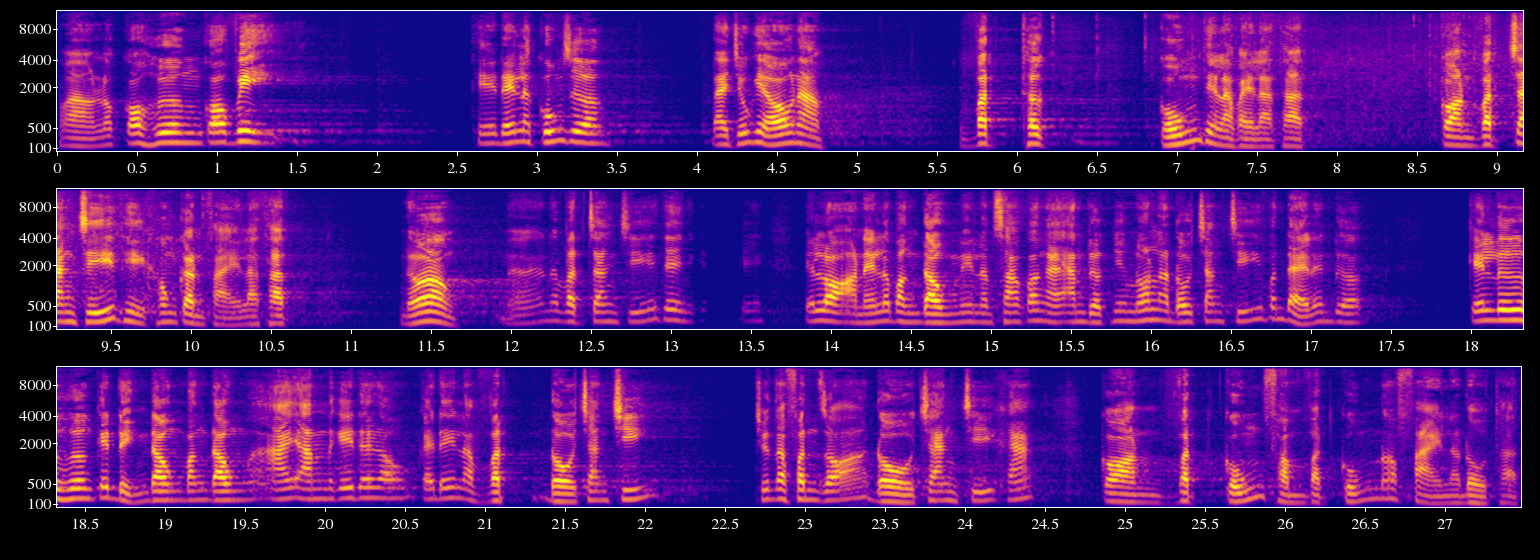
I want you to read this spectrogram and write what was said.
Và nó có hương, có vị. Thì đấy là cúng dường. Đại chúng hiểu không nào? Vật thực cúng thì là phải là thật. Còn vật trang trí thì không cần phải là thật. Đúng không? Đấy, nó vật trang trí thế cái, cái, cái lọ này nó bằng đồng nên làm sao có ngài ăn được nhưng nó là đồ trang trí vẫn để lên được. Cái lư hương cái đỉnh đồng bằng đồng ai ăn cái đấy đâu. Cái đấy là vật đồ trang trí. Chúng ta phân rõ đồ trang trí khác. Còn vật cúng phẩm vật cúng nó phải là đồ thật.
